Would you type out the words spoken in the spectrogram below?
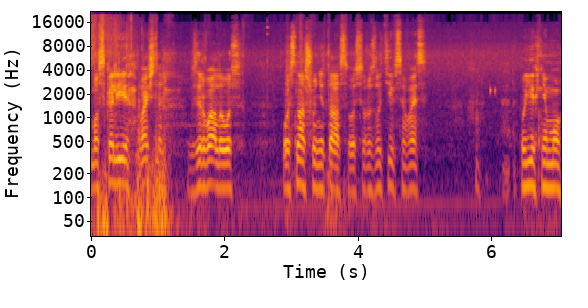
москалі, бачите, взірвали ось, ось наш унітаз, ось розлетівся весь по їхньому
